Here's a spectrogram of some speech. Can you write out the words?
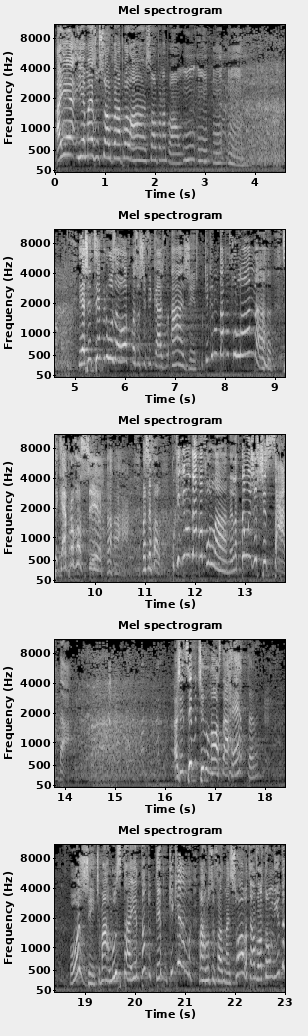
Aí ia mais um solo para Ana Paula. Ah, solo para Ana Paula. Hum, hum, hum, hum. E a gente sempre usa outro para justificar. Ah, gente, por que, que não dá para fulana? Você quer para você. Mas você fala, por que, que não dá para fulana? Ela é tão injustiçada. A gente sempre tira o nosso da reta, né? Ô, gente, Marluce está aí há tanto tempo. O que, que a Marluce não faz mais solo? Tem uma voz tão linda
